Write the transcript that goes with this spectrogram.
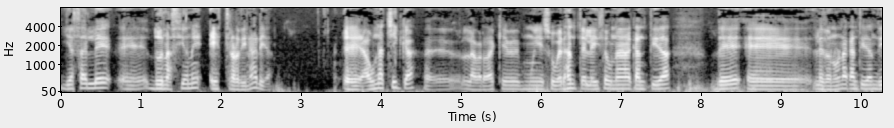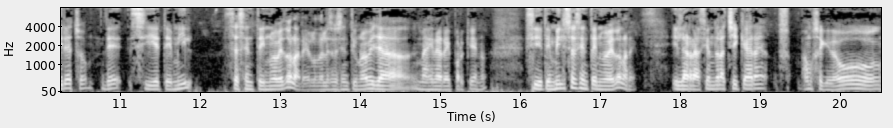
y hacerle eh, donaciones extraordinarias. Eh, a una chica, la verdad que muy exuberante, le hizo una cantidad de. Le donó una cantidad en directo de 7.069 dólares. Lo del 69 ya imaginaréis por qué, ¿no? 7.069 dólares. Y la reacción de la chica era, vamos, se quedó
